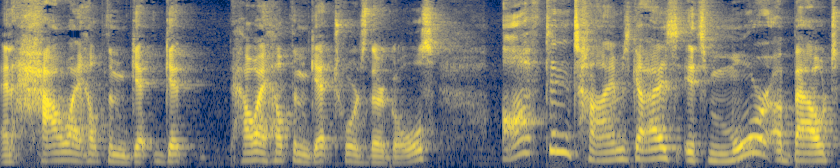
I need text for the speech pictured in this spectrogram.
and how I help them get get how I help them get towards their goals? Oftentimes, guys, it's more about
